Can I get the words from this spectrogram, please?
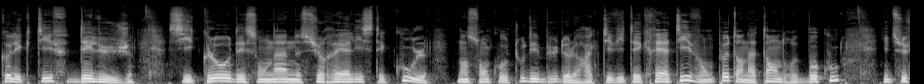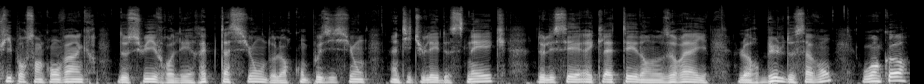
collectif Déluge. Si Claude et son âne surréaliste et cool n'en sont qu'au tout début de leur activité créative, on peut en attendre beaucoup. Il suffit pour s'en convaincre de suivre les reptations de leur composition intitulée The Snake, de laisser éclater dans nos oreilles leurs bulles de savon, ou encore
